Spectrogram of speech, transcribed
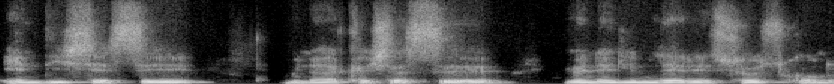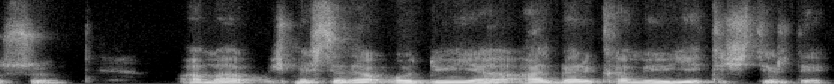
endişesi, münakaşası, yönelimleri söz konusu. Ama mesela o dünya Albert Camus'u yetiştirdi.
